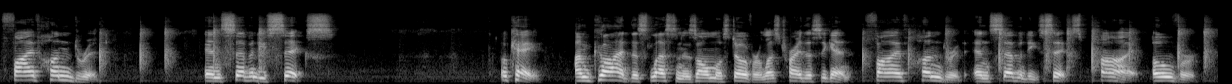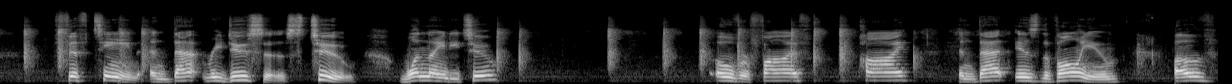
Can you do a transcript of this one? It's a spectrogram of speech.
576. Okay, I'm glad this lesson is almost over. Let's try this again. 576 pi over 15, and that reduces to 192 over 5 pi, and that is the volume of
